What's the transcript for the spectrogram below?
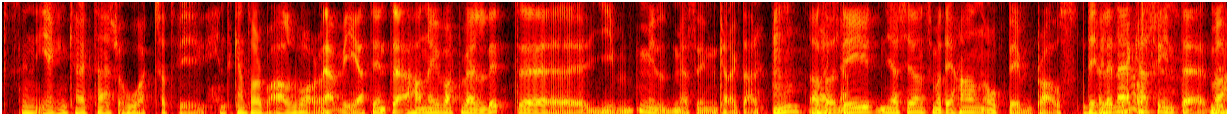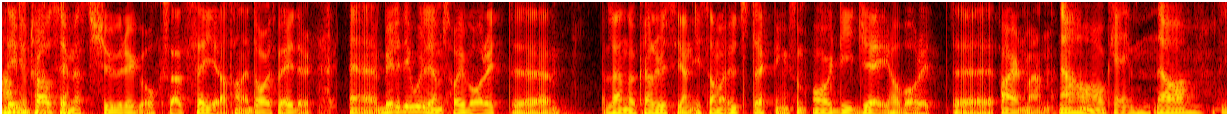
sin egen karaktär så hårt så att vi inte kan ta det på allvar? Jag vet inte. Han har ju varit väldigt eh, givmild med sin karaktär. Mm, Alltså, det är ju, jag känner som att det är han och David Prowse. David Eller nej, Prowse? kanske inte. Vad David Prowse är mest tjurig och så här, säger att han är Darth Vader. Eh, Billy D. Williams har ju varit eh, Lando Calrissian i samma utsträckning som RDJ har varit eh, Iron Man. Jaha, okej. Ja, eh,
